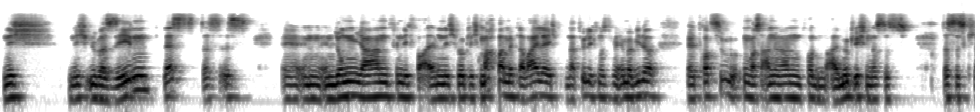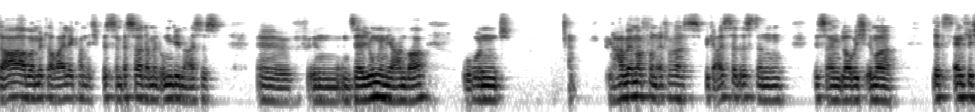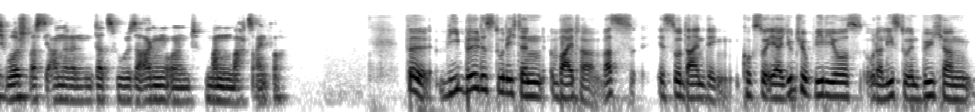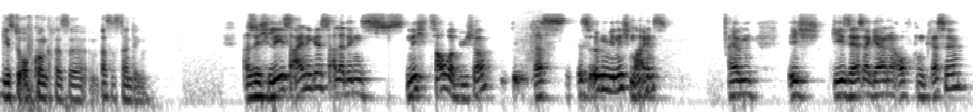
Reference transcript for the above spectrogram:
nicht, nicht übersehen lässt. Das ist äh, in, in jungen Jahren, finde ich, vor allem nicht wirklich machbar. Mittlerweile, ich, natürlich muss ich mir immer wieder äh, trotzdem irgendwas anhören von allem Möglichen, das ist, das ist klar, aber mittlerweile kann ich ein bisschen besser damit umgehen, als es äh, in, in sehr jungen Jahren war. Und ja, wenn man von etwas begeistert ist, dann ist einem, glaube ich, immer jetzt endlich wurscht, was die anderen dazu sagen und man macht es einfach. Phil, wie bildest du dich denn weiter? Was ist so dein Ding? Guckst du eher YouTube-Videos oder liest du in Büchern? Gehst du auf Kongresse? Was ist dein Ding? Also ich lese einiges, allerdings nicht Zauberbücher. Das ist irgendwie nicht meins. Ähm, ich gehe sehr, sehr gerne auf Kongresse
